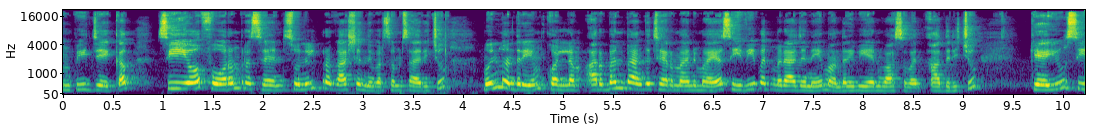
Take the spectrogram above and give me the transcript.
M P Jacob CEO forum president Sunil Prakash എന്നിവർ സംസാരിച്ചു. മുൻ മന്ത്രിയും കൊല്ലം അർബൻ ബാങ്ക് ചെയർമാനുമായ സി വി പത്മരാജനെ മന്ത്രി വി എൻ വാസവൻ ആദരിച്ചു. K U C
